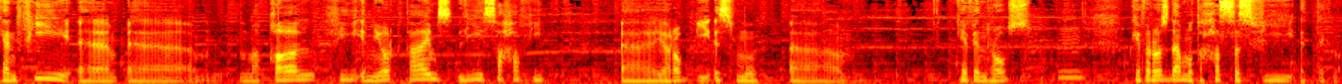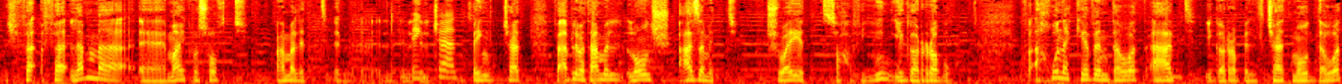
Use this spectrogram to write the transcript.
كان في آم، آم، مقال في New York Times لصحفي آه، يا ربي اسمه كيفن روس. مم. كيفن روس ده متخصص في ال technology فلما آه، مايكروسوفت عملت Bing Chat Bing Chat فقبل ما تعمل launch عزمت شوية صحفيين يجربوا. فأخونا كيفن دوت قعد يجرب ال chat mode دوت.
